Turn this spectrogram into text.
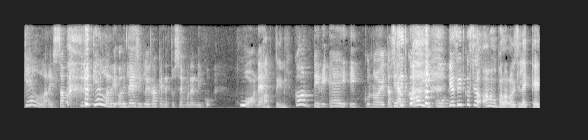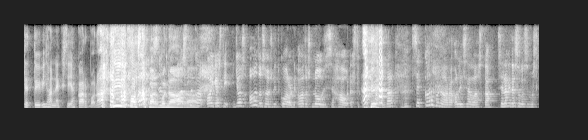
kellarissa. Sinne kellari oli basically rakennettu semmonen niinku huone. Kanttiini. Kanttiini ei ikkunoita, Ja sit, kun, kaiku. ja sit kun siellä aamupalalla oli silleen keitettyä vihanneksia ja carbonaa. Niin, pasta Se carbonara. pasta, oikeasti, jos Aatos olisi nyt kuollut, niin Aatos nousi se haudasta. se carbonara oli sellaista, siellä pitäisi olla semmoista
